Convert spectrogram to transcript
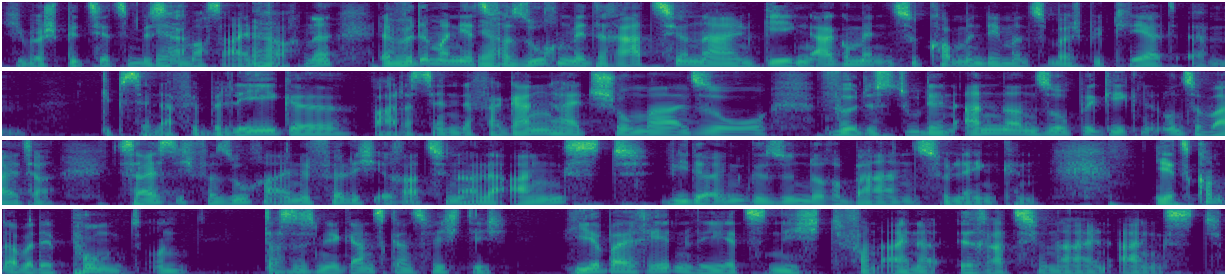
Ich überspitze jetzt ein bisschen, ja, mach's einfach. Ne? Da würde man jetzt versuchen, mit rationalen Gegenargumenten zu kommen, indem man zum Beispiel klärt, ähm, Gibt es denn dafür Belege? War das denn in der Vergangenheit schon mal so? Würdest du den anderen so begegnen und so weiter? Das heißt, ich versuche eine völlig irrationale Angst wieder in gesündere Bahnen zu lenken. Jetzt kommt aber der Punkt und das ist mir ganz, ganz wichtig. Hierbei reden wir jetzt nicht von einer irrationalen Angst.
